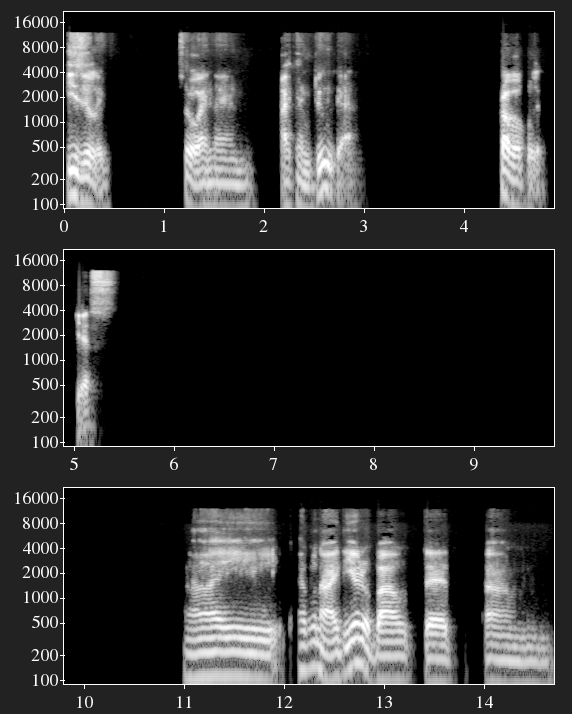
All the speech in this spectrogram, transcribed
easily. So, and then I can do that. Probably, yes. I have an idea about that um,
